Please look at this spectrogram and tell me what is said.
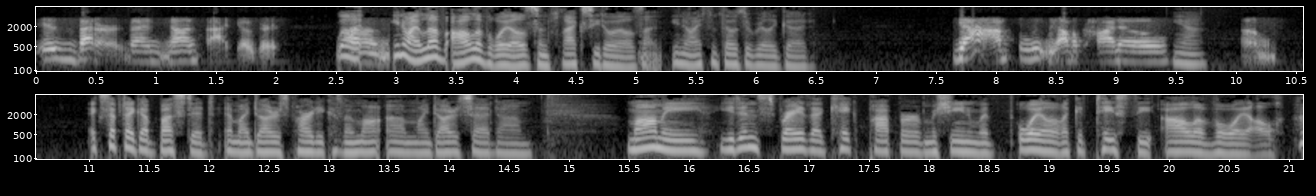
is better than non-fat yogurt. well, um, you know, I love olive oils and flaxseed oils. You know, I think those are really good. Yeah, absolutely. Avocado. Yeah. Um, Except I got busted at my daughter's party because my mom, uh, my daughter said, um, "Mommy, you didn't spray the cake popper machine with oil. I could taste the olive oil."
